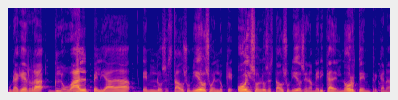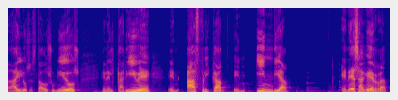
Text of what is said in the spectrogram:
una guerra global peleada en los Estados Unidos o en lo que hoy son los Estados Unidos, en América del Norte, entre Canadá y los Estados Unidos, en el Caribe, en África, en India. En esa guerra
